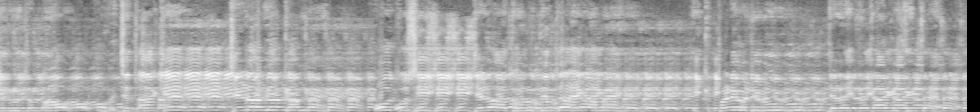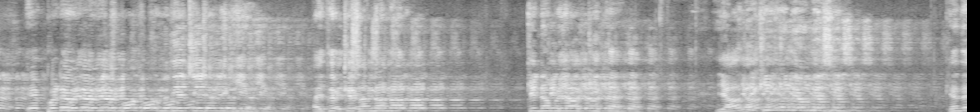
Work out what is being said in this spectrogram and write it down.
ਨੂੰ ਦਬਾਓ। ਜਿਤਾ ਕੇ ਜਿਹੜਾ ਵੀ ਕੰਮ ਹੈ, ਉਹ ਤੁਸੀਂ ਜਿਹੜਾ ਤੁਹਾਨੂੰ ਦਿੱਤਾ ਹੈਗਾ ਮੈਂ, ਇੱਕ ਪੜਿਓ ਜ਼ਰੂਰ ਜਿਹੜਾ ਇੱਕ ਕਾਗਜ਼ ਦਿੱਤਾ ਹੈ। ਇਹ ਪੜਿਓ ਦੇ ਵਿੱਚ ਬਹੁਤ ਵਧੀਆ ਚੀਜ਼ਾਂ ਲਿਖੀਆਂ। ਇੱਧਰ ਕਿਸਾਨਾਂ ਨਾਲ ਕਿੰਨਾ ਮਜ਼ਾਕ ਕੀਤਾ ਯਾਦ ਕੀ ਕਹਿੰਦੇ ਹੁੰਦੇ ਸੀ? ਕਹਿੰਦੇ,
